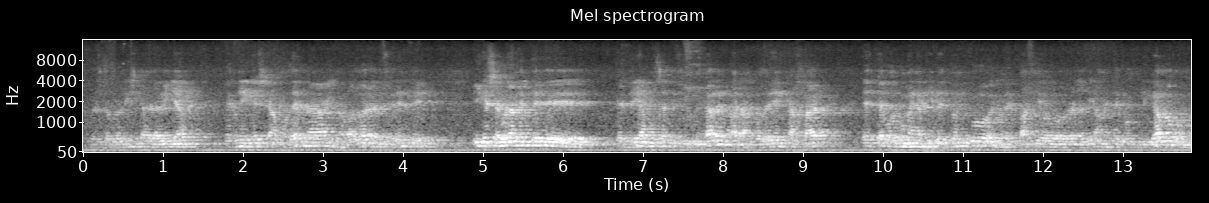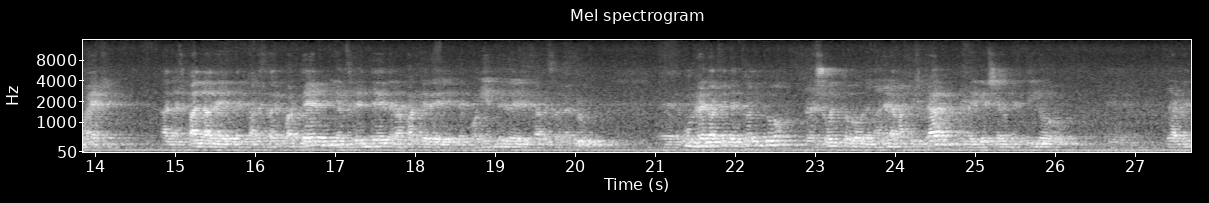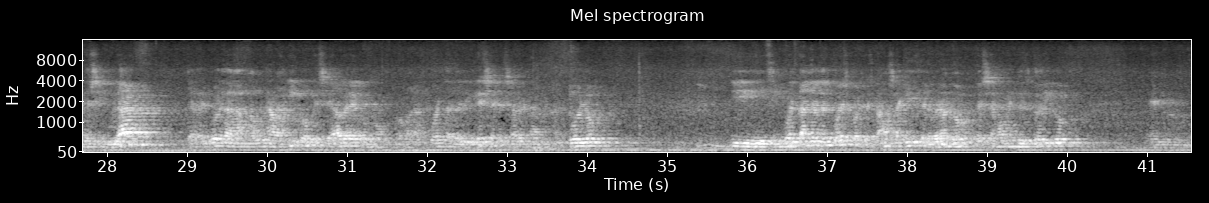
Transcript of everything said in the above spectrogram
nuestro cronista de la villa, en una iglesia moderna, innovadora, diferente, y que seguramente tendría muchas dificultades para poder encajar este volumen arquitectónico en un espacio relativamente como es a la espalda del cabeza del cuartel y enfrente de la parte de, poniente del cabeza de la. Eh, un reto arquitectónico resuelto de manera magistral, en la iglesia un estilo eh, realmente singular, te recuerda a un abanico que se abre como, como las puertas de la iglesia que se abren al pueblo. Y 50 años después, pues estamos aquí celebrando ese momento histórico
